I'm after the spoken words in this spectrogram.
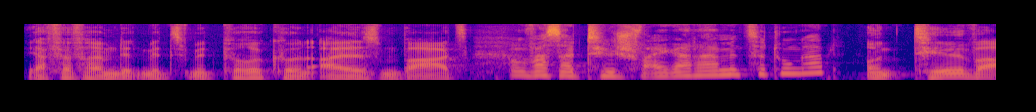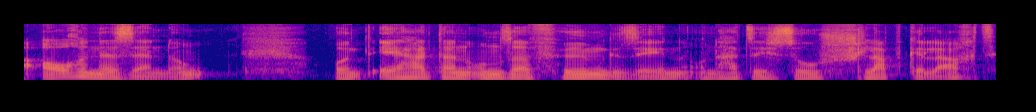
ja, verfremdet mit, mit Perücke und alles im Bad. Und was hat Till Schweiger damit zu tun gehabt? Und Till war auch in der Sendung und er hat dann unser Film gesehen und hat sich so schlapp gelacht.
